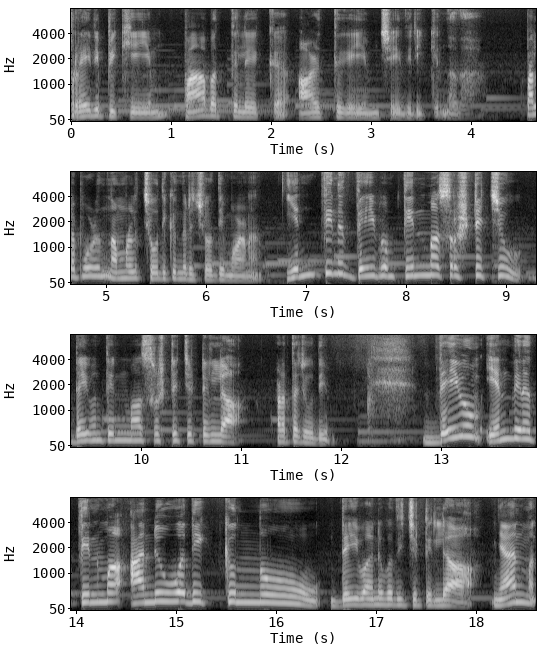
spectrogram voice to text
പ്രേരിപ്പിക്കുകയും പാപത്തിലേക്ക് ആഴ്ത്തുകയും ചെയ്തിരിക്കുന്നത്. പലപ്പോഴും നമ്മൾ ചോദിക്കുന്നൊരു ചോദ്യമാണ് എന്തിന് ദൈവം തിന്മ സൃഷ്ടിച്ചു? ദൈവം തിന്മ സൃഷ്ടിച്ചിട്ടില്ല. അടുത്ത ചോദ്യം ദൈവം എന്തിന് തിന്മ അനുവദിക്കുന്നു? ദൈവം അനുവദിച്ചിട്ടില്ല. ഞാൻ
